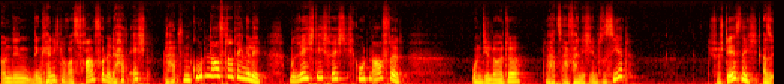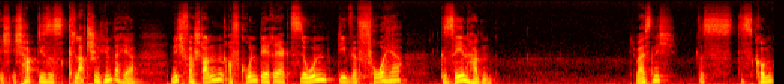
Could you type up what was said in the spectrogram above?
Und den, den kenne ich noch aus Frankfurt und der hat echt, der hat einen guten Auftritt hingelegt. Einen richtig, richtig guten Auftritt. Und die Leute, da hat es einfach nicht interessiert. Ich verstehe es nicht. Also ich, ich habe dieses Klatschen hinterher nicht verstanden aufgrund der Reaktion, die wir vorher gesehen hatten. Ich weiß nicht, das, das kommt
